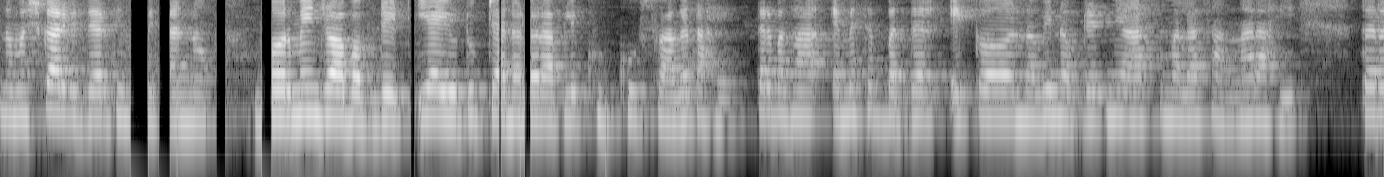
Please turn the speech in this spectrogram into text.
नमस्कार विद्यार्थी मित्रांनो. गव्हर्नमेंट जॉब अपडेट या यूट्यूब चॅनलवर आपले खूप खूप स्वागत आहे. तर बघा एम एस एफबद्दल एक नवीन अपडेट मी आज तुम्हाला सांगणार आहे. तर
